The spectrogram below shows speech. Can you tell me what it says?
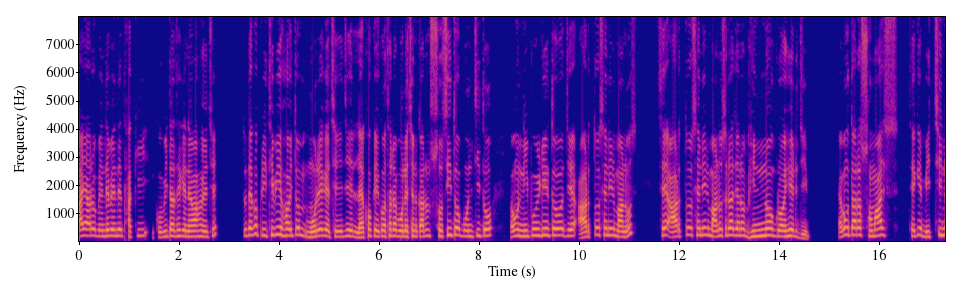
আয় আরও বেঁধে বেঁধে থাকি কবিতা থেকে নেওয়া হয়েছে। তো দেখো, পৃথিবী হয়তো মরে গেছে যে লেখক এই কথাটা বলেছেন, কারণ শোষিত, বঞ্চিত এবং নিপীড়িত যে আর্ত শ্রেণির মানুষ সে আর্ত শ্রেণির মানুষরা যেন ভিন্ন গ্রহের জীব এবং তারা সমাজ থেকে বিচ্ছিন্ন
